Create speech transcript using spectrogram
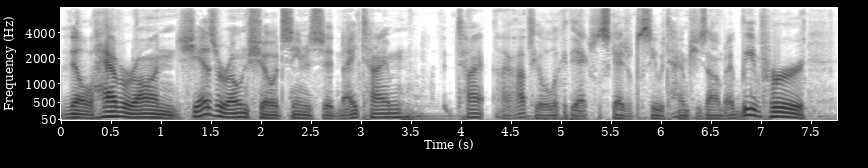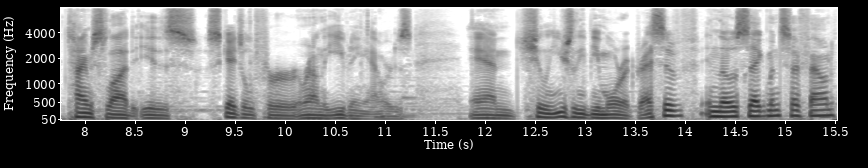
they'll have her on. She has her own show. It seems at nighttime. Time. I'll have to go look at the actual schedule to see what time she's on. But I believe her time slot is scheduled for around the evening hours, and she'll usually be more aggressive in those segments. I found.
